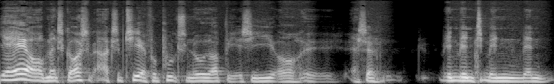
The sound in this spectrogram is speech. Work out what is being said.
Ja, og man skal også acceptere at få pulsen noget op, vil jeg sige. Og, øh, altså, men, men, men, men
